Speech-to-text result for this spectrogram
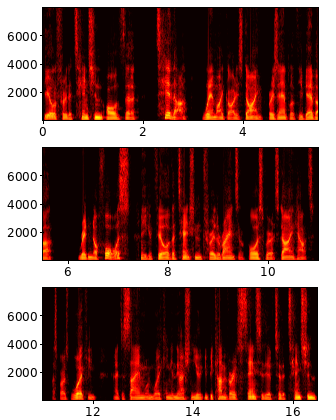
feel through the tension of the tether where my guide is going. For example, if you've ever ridden a horse, you can feel the tension through the reins of a horse where it's going, how it's, I suppose, working. And it's the same when working in the ocean. You, you become very sensitive to the tension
